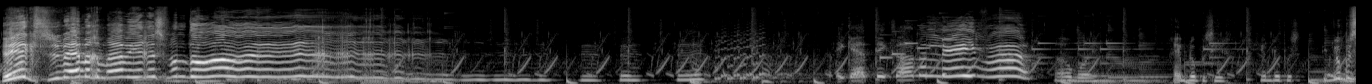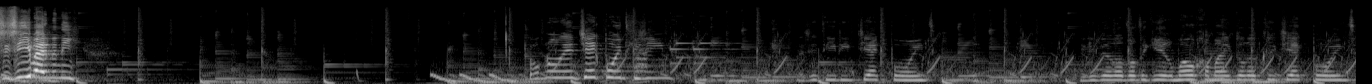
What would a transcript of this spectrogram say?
ik zwem er maar weer eens vandoor. Ik heb niks aan mijn leven. Oh, boy. Geen bloepers hier. Geen bloepers. Die bloepers zie je bijna niet. Ik heb ook nog een checkpoint gezien zit hier die checkpoint. Jullie willen dat ik hier omhoog ga, maar ik wil ook die checkpoint.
